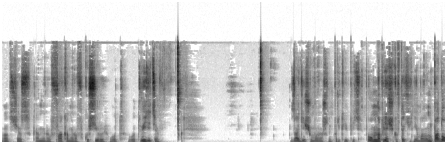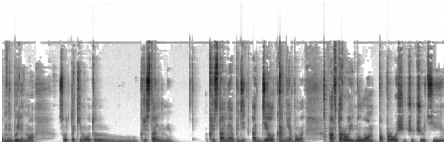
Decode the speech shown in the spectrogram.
Вот сейчас камера, фа, камера фокусируй. Вот, вот, видите? Сзади еще можно что-нибудь прикрепить. По-моему, наплечников таких не было. Ну, подобные были, но с вот такими вот э, кристальными кристальной отделкой не было. А второй, ну, он попроще чуть-чуть, и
